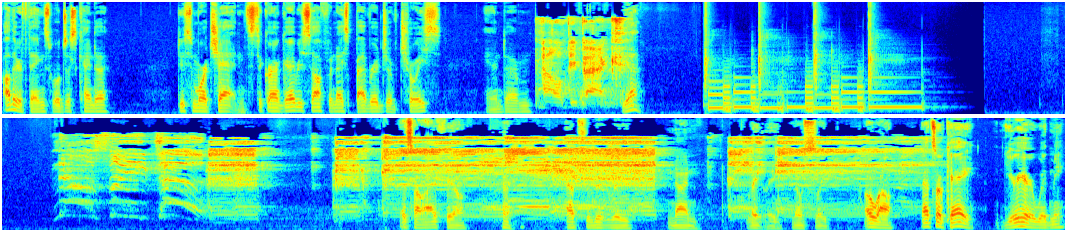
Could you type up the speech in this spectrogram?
other things. We'll just kind of do some more chat and stick around. Grab yourself a nice beverage of choice, and um, I'll be back. yeah. No sleep till. That's how I feel. Absolutely none lately. No sleep. Oh well, that's okay. You're here with me,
